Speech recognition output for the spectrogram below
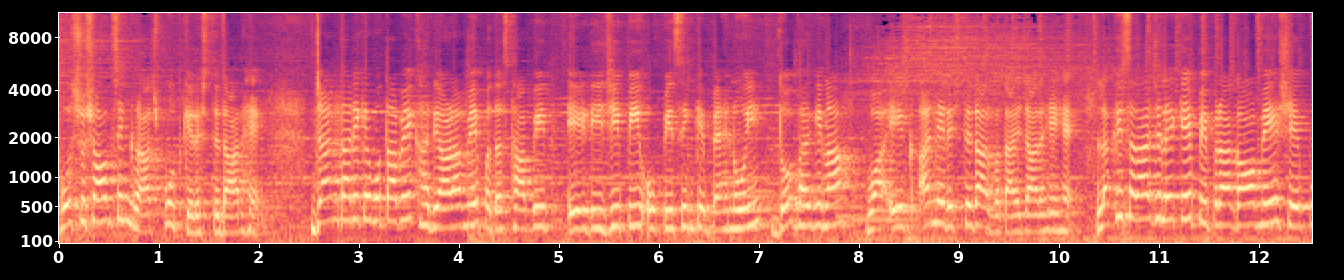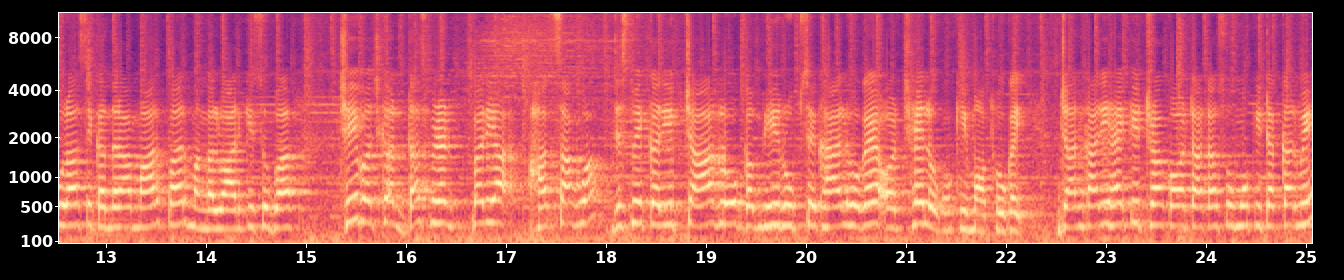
वो सुशांत सिंह राजपूत के रिश्तेदार हैं। जानकारी के मुताबिक, हरियाणा में पदस्थापित एडीजीपी ओपी सिंह के बहनोई, दो भगिना व एक अन्य रिश्तेदार बताए जा रहे हैं। लखीसराय ज़िले के पिपरा गाँव में शेखपुरा सिकंदरा मार्ग पर मंगलवार की सुबह छह बजकर दस मिनट पर यह हादसा हुआ, जिसमें करीब चार लोग गंभीर रूप से घायल हो गए और छह लोगों की मौत हो गई। जानकारी है कि ट्रक और टाटा सुमो की टक्कर में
